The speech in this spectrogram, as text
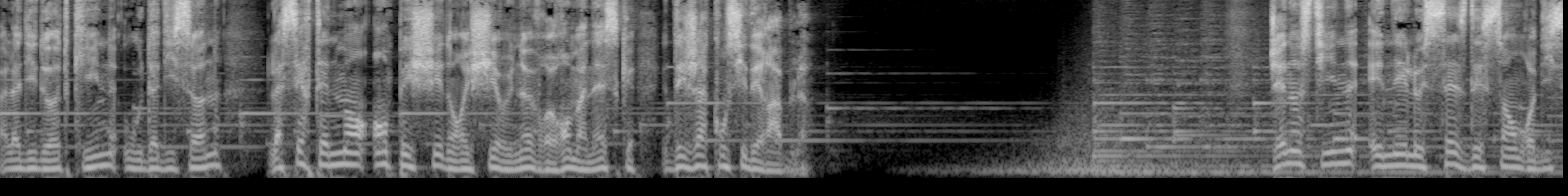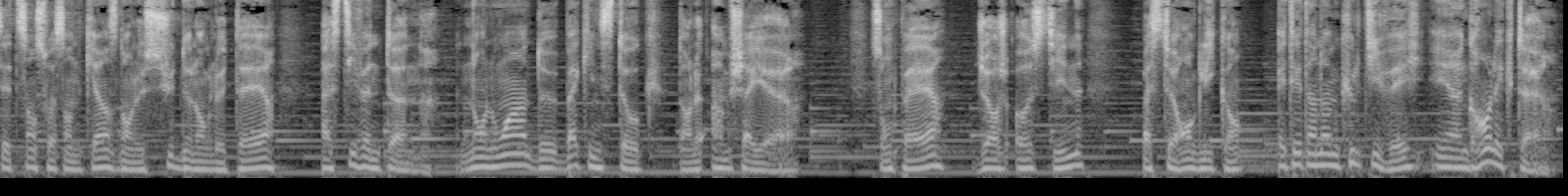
maladie de Hodgkin ou d'Addison, l'a certainement empêché d'enrichir une œuvre romanesque déjà considérable. Jane Austen est née le 16 décembre 1775 dans le sud de l'Angleterre, à Steventon, non loin de Basingstoke, dans le Hampshire. Son père, George Austen, pasteur anglican, était un homme cultivé et un grand lecteur.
